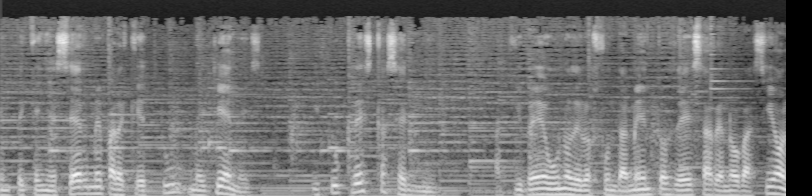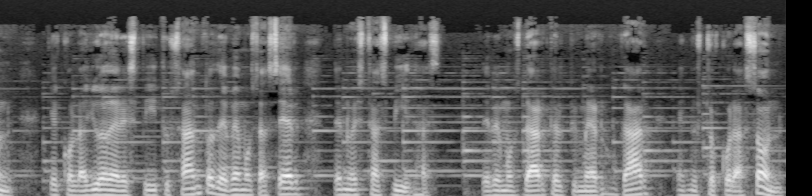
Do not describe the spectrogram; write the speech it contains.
empequeñecerme para que tú me llenes y tú crezcas en mí. Aquí veo uno de los fundamentos de esa renovación que con la ayuda del Espíritu Santo debemos hacer de nuestras vidas. Debemos darte el primer lugar en nuestro corazón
